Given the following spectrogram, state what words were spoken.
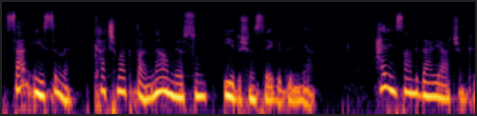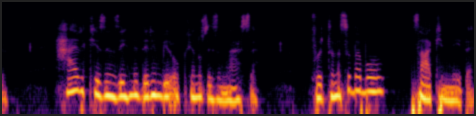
Sen iyisi mi? Kaçmaktan ne anlıyorsun? İyi düşün sevgili dinleyen. Her insan bir derya çünkü. Herkesin zihni derin bir okyanus izin verse. Fırtınası da bol, sakinliği de.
